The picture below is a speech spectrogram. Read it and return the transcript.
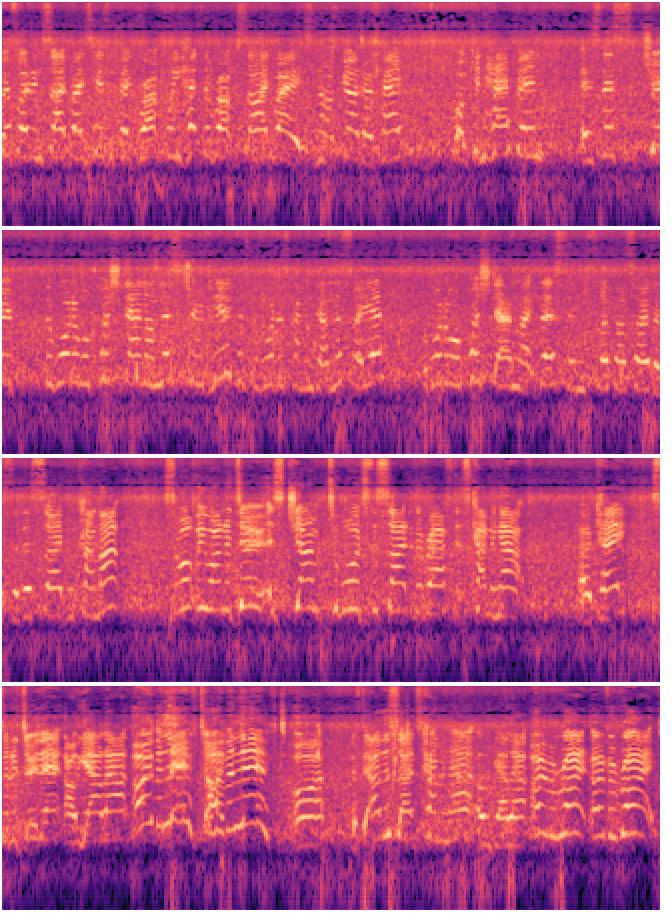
we're floating sideways, here's a big rock, we hit the rock sideways, not good, okay? What can happen is this tube, the water will push down on this tube here, because the water's coming down this way, yeah? The water will push down like this and flip us over, so this side will come up. So what we want to do is jump towards the side of the raft that's coming up. Okay, so to do that, I'll yell out, over left, over left. Or if the other side's coming out, I'll yell out, over right, over right.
